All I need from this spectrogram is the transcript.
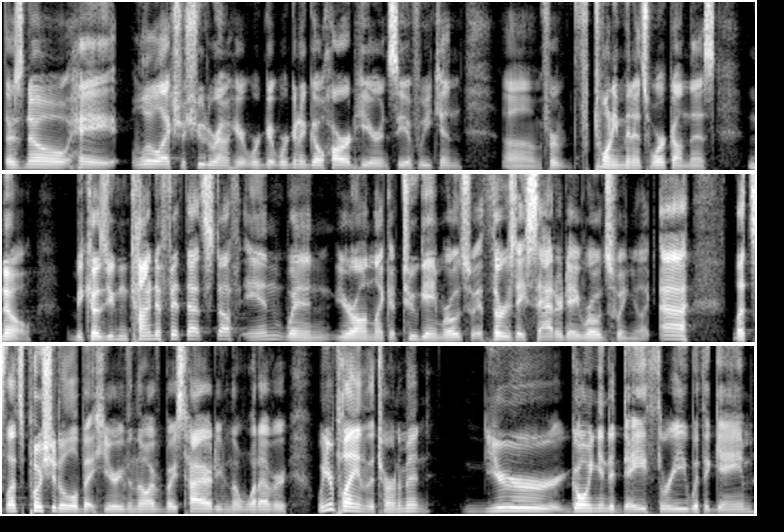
There's no hey little extra shoot around here. We're go- we're going to go hard here and see if we can um, for, for 20 minutes work on this. No because you can kind of fit that stuff in when you're on like a two game road swing, a Thursday Saturday road swing. You're like, ah, let's let's push it a little bit here, even though everybody's tired, even though whatever. When you're playing the tournament, you're going into day three with a game.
